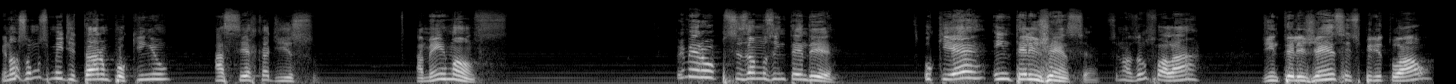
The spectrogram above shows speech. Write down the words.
E nós vamos meditar um pouquinho acerca disso. Amém, irmãos? Primeiro, precisamos entender o que é inteligência. Se nós vamos falar de inteligência espiritual,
